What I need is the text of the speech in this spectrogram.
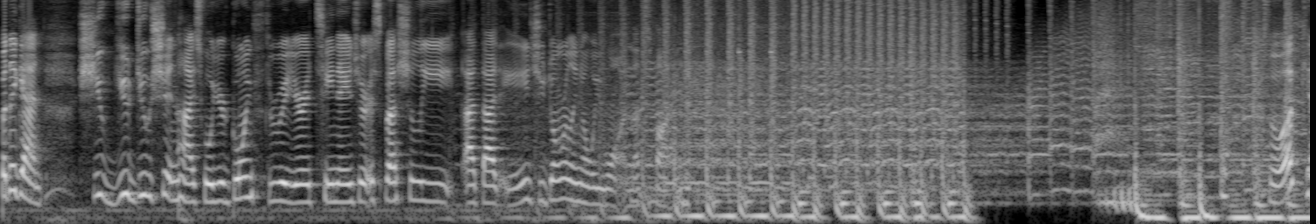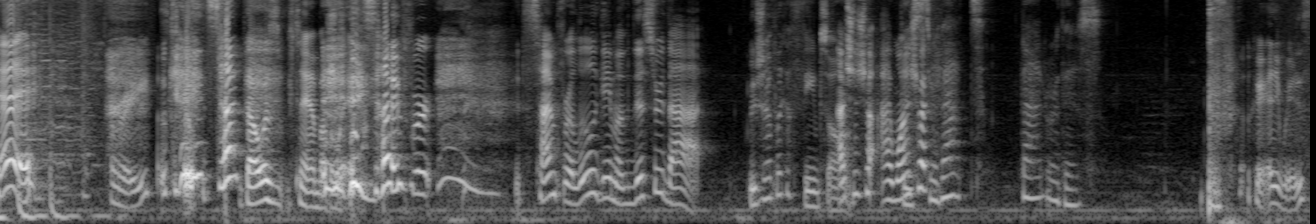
But again, you you do shit in high school. You're going through it. You're a teenager, especially at that age. You don't really know what you want. and That's fine. So okay, all right. okay, it's time. That was Sam, by the way. It's time for it's time for a little game of this or that. we should have like a theme song. I should try. I want to try. this or that, that or this. okay. Anyways,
